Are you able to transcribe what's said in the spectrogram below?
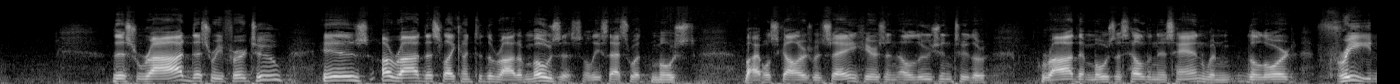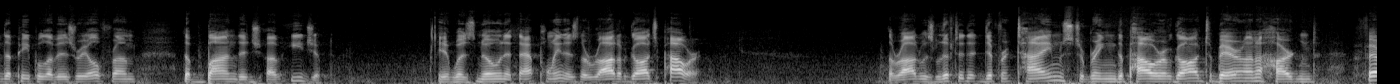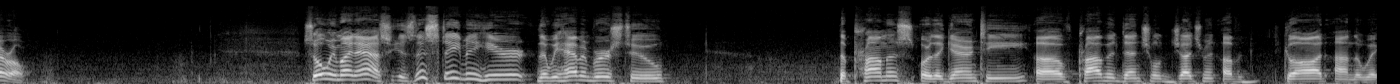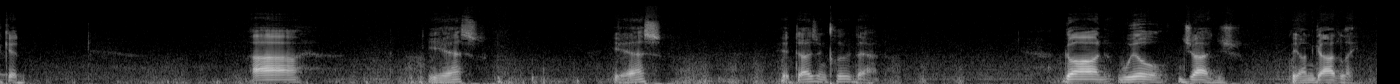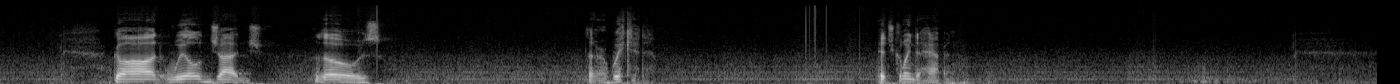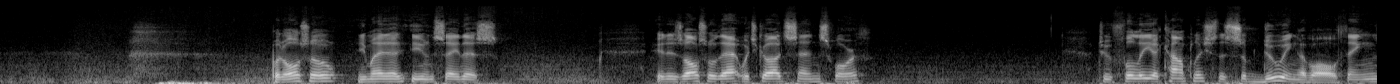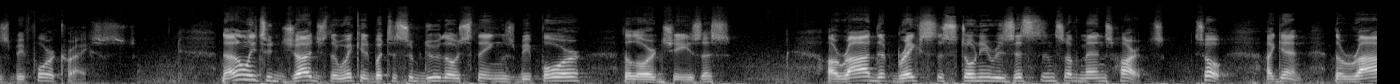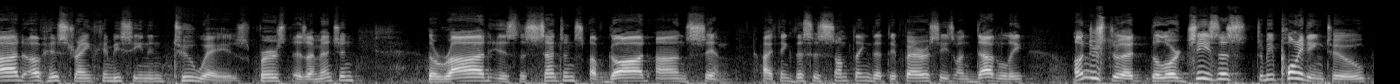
This rod that's referred to is a rod that's like unto the rod of Moses. At least that's what most Bible scholars would say. Here's an allusion to the rod that Moses held in his hand when the Lord freed the people of Israel from the bondage of Egypt. It was known at that point as the rod of God's power. The rod was lifted at different times to bring the power of God to bear on a hardened Pharaoh. So we might ask is this statement here that we have in verse 2 the promise or the guarantee of providential judgment of God on the wicked? Ah, uh, yes. Yes. It does include that. God will judge the ungodly. God will judge those that are wicked. It's going to happen. But also, you might even say this it is also that which God sends forth to fully accomplish the subduing of all things before Christ. Not only to judge the wicked, but to subdue those things before the Lord Jesus, a rod that breaks the stony resistance of men's hearts. So, again, the rod of his strength can be seen in two ways. First, as I mentioned, the rod is the sentence of God on sin. I think this is something that the Pharisees undoubtedly understood the Lord Jesus to be pointing to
